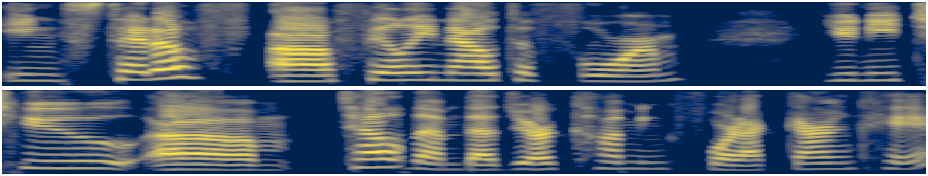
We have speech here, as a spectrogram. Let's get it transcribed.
Instead of uh, filling out a form, you need to um, tell them that you're coming for a canje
